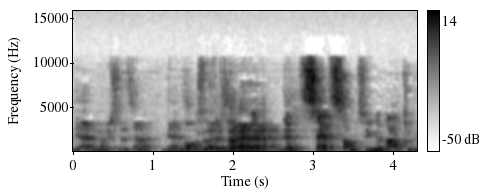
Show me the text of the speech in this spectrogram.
Yeah, most of the time. Yeah. Most of the time. That, that says something about you.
